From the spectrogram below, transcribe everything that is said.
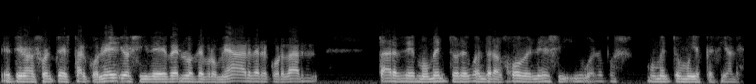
he tenido la suerte de estar con ellos y de verlos, de bromear, de recordar tardes, momentos de cuando eran jóvenes y bueno, pues momentos muy especiales.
